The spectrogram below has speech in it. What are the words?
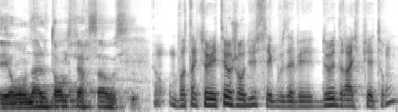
Et on a le temps de faire ça aussi. Votre actualité aujourd'hui, c'est que vous avez deux drives piétons.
